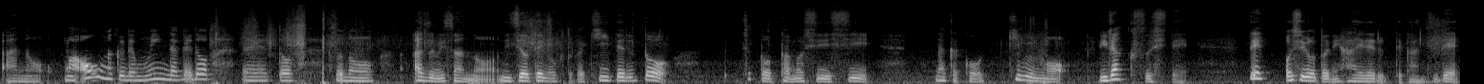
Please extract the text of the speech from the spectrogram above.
あの、まあ、音楽でもいいんだけど、えーと、その安住さんの「日曜天国」とか聞いてるとちょっと楽しいしなんかこう気分もリラックスしてでお仕事に入れるって感じで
